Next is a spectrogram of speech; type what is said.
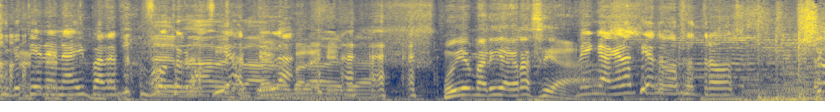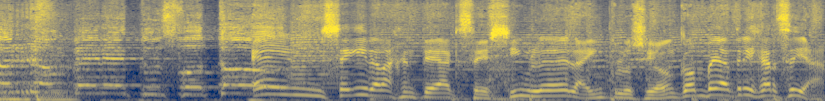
sí que tienen ahí para fotografiar. Muy bien, María, gracias. Venga, gracias a vosotros. Yo romperé tus fotos. Enseguida la gente accesible, la inclusión con Beatriz García.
